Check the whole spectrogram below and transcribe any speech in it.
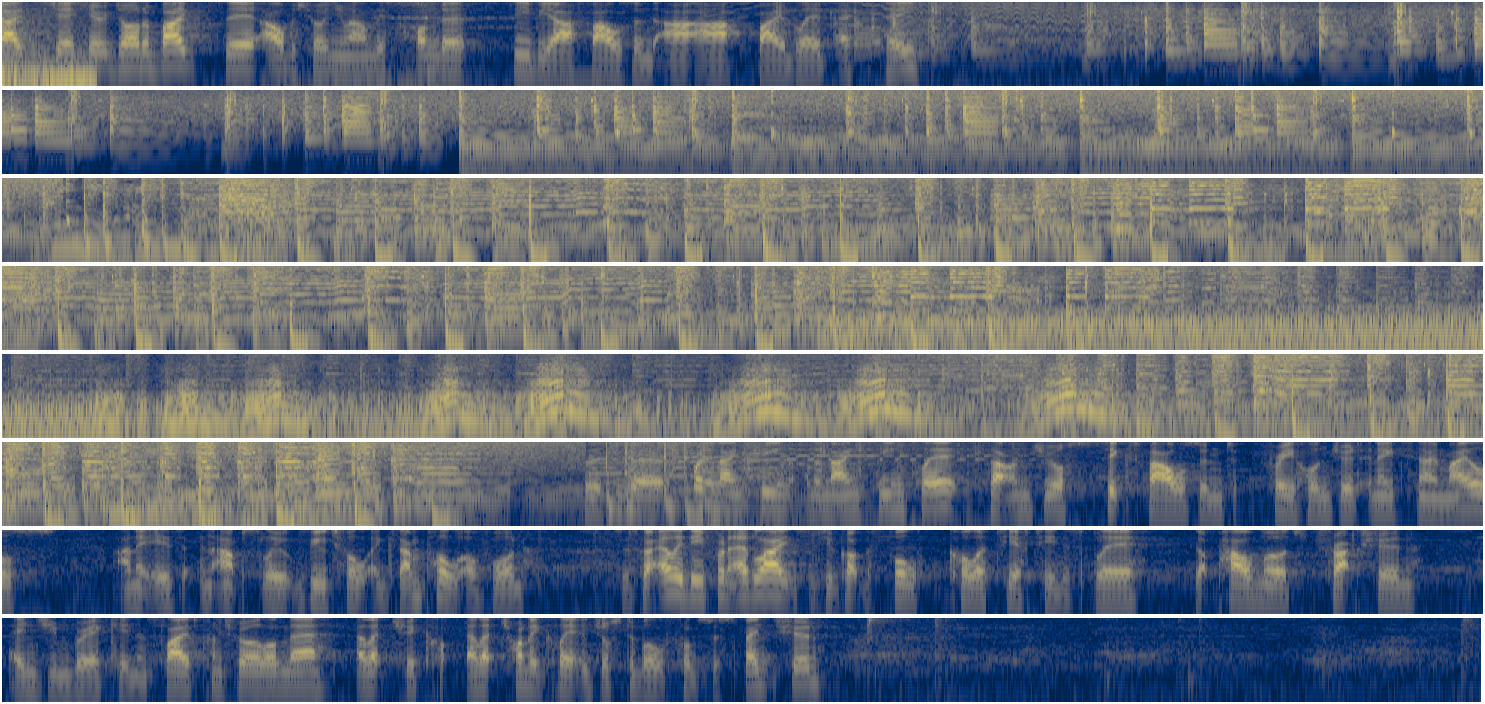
guys, it's Jake here at Jordan Bikes. Today I'll be showing you around this Honda CBR 1000 RR Fireblade SP. This is uh, a 2019 on a 19 plate, sat on just 6,389 miles, and it is an absolute beautiful example of one. So it's got LED front headlights, you've got the full colour TFT display, you've got power modes, traction, engine braking and slide control on there, electric, electronically adjustable front suspension.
